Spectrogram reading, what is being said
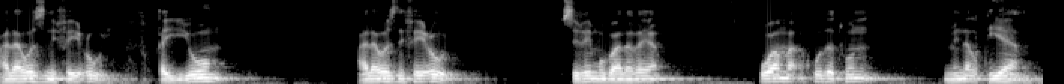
على وزن فيعول. قيوم على وزن فيعول. صيغة مبالغة ومأخوذة من القيام.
